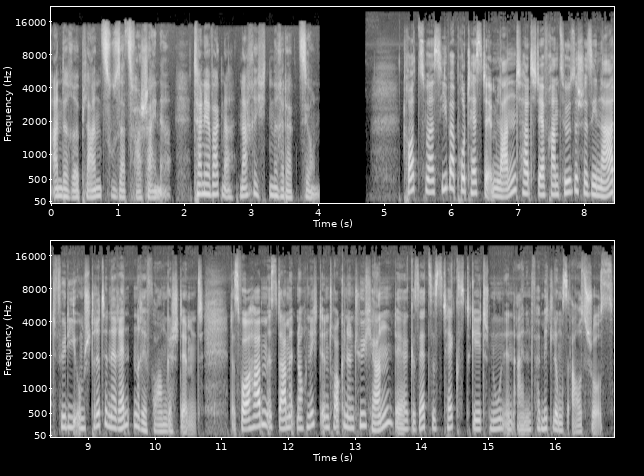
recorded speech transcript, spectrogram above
andere planen Zusatzfahrscheine. Tanja Wagner, Nachrichtenredaktion. Trotz massiver Proteste im Land hat der französische Senat für die umstrittene Rentenreform gestimmt. Das Vorhaben ist damit noch nicht in trockenen Tüchern. Der Gesetzestext geht nun in einen Vermittlungsausschuss.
